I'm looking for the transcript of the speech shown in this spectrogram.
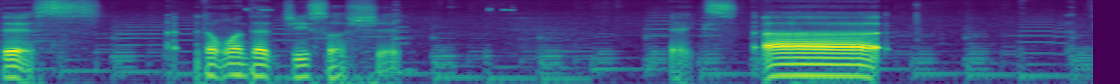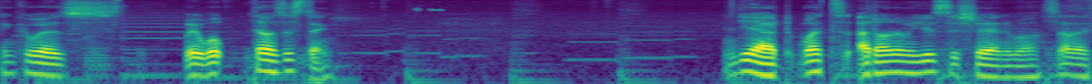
this. I don't want that GSOS shit. Yikes. Uh, I think it was. Wait, what? That was this thing. Yeah, what? I don't even use this shit anymore. Sell it.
